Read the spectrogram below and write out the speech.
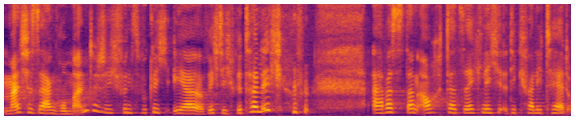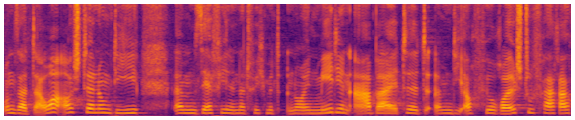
Manche sagen romantisch, ich finde es wirklich eher richtig ritterlich. Aber es ist dann auch tatsächlich die Qualität unserer Dauerausstellung, die ähm, sehr viel natürlich mit neuen Medien arbeitet, ähm, die auch für Rollstuhlfahrer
